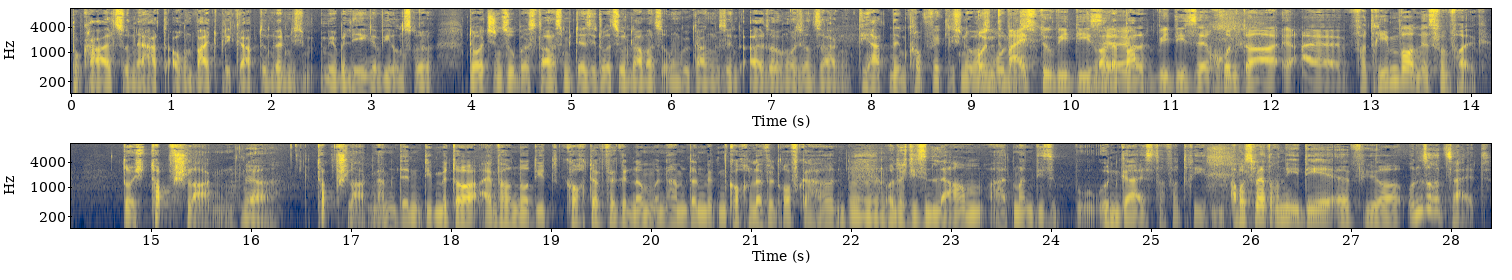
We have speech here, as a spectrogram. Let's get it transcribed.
Pokals und er hat auch einen Weitblick gehabt und wenn ich mir überlege, wie unsere deutschen Superstars mit der Situation damals umgegangen sind, also muss ich uns sagen, die hatten im Kopf wirklich nur was Und Rundes. weißt du, wie diese, wie diese Junta äh, äh, vertrieben worden ist vom Volk? Durch Topfschlagen. Ja. Topfschlagen. Haben denn die Mütter einfach nur die Kochtöpfe genommen und haben dann mit dem Kochlöffel draufgehauen. Mhm. Und durch diesen Lärm hat man diese Ungeister vertrieben. Aber es wäre doch eine Idee äh, für unsere Zeit.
